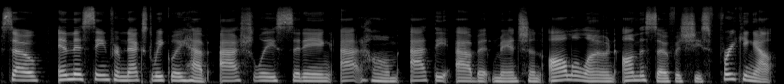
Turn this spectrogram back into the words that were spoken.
So, in this scene from next week, we have Ashley sitting at home at the Abbott mansion all alone on the sofa. She's freaking out.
